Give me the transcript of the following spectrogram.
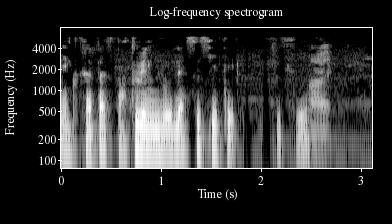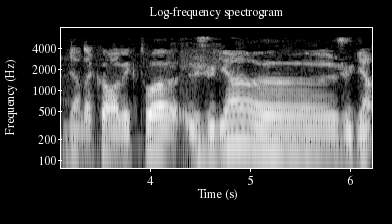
Et que ça passe par tous les niveaux de la société. Si c'est- Ouais. Bien d'accord avec toi, Julien. Euh, Julien.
